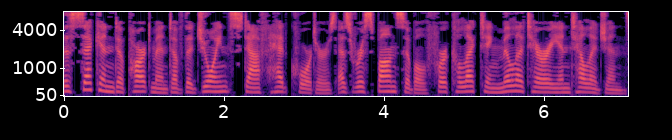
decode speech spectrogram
The Second Department of the Joint Staff Headquarters is responsible for collecting military intelligence.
